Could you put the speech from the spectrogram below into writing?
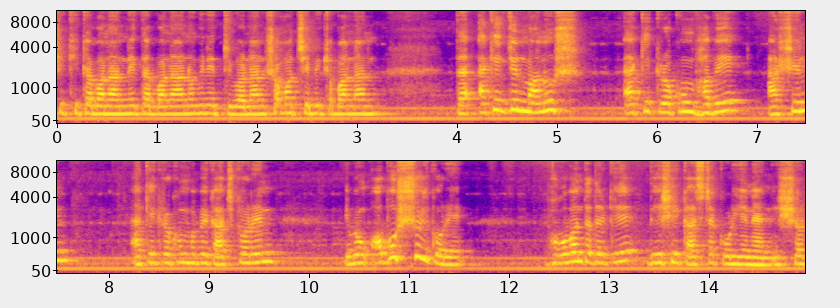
শিক্ষিকা বানান, নেতা বানান, অভিনেত্রী বানান, সমাজসেবিকা বানান, তা এক একজন মানুষ এক এক রকমভাবে আসেন এক এক রকমভাবে কাজ করেন এবং অবশ্যই করে ভগবান তাদেরকে দিয়ে সেই কাজটা করিয়ে নেন, ঈশ্বর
